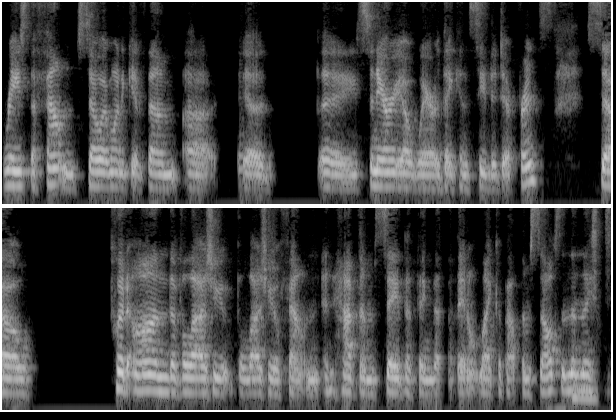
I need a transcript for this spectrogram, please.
raise the fountain. So I want to give them a, a, a scenario where they can see the difference. So put on the Bellagio, Bellagio fountain and have them say the thing that they don't like about themselves, and then they, mm-hmm.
